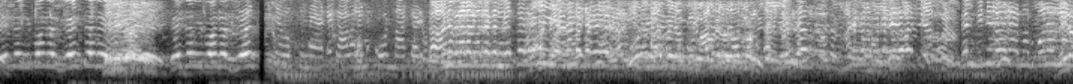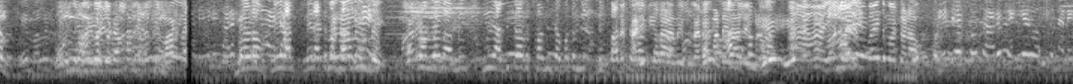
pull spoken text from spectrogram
రేషన్కి బోనస్ వెంటనే రేషన్కి బోనస్ వెంటనే అయితే వస్తున్నాయట కావాలంటే ఫోన్ మేడం. మీరు అంటే మాకు ఉంది? మీ అధికారులు స్పందించకపోతే మీరు మీకు బాధ్యత వస్తున్నాయి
